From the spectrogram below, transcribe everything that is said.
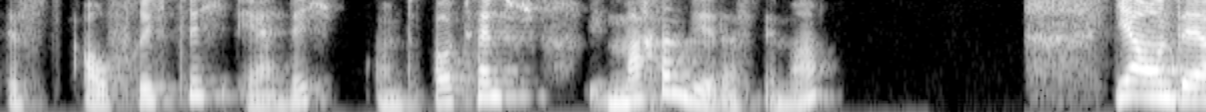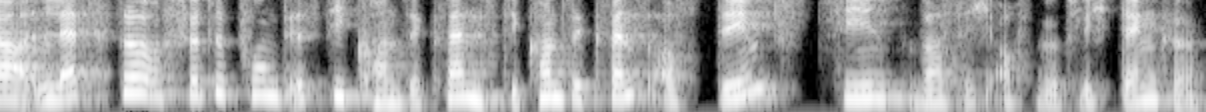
ist aufrichtig, ehrlich und authentisch. Machen wir das immer? Ja, und der letzte, vierte Punkt ist die Konsequenz. Die Konsequenz aus dem zu ziehen, was ich auch wirklich denke.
